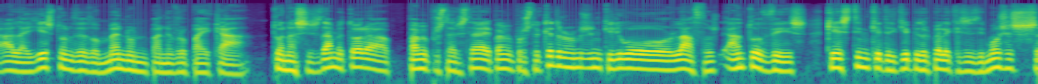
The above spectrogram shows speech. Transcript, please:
αλλαγής των δεδομένων πανευρωπαϊκά, το να συζητάμε τώρα πάμε προς τα αριστερά ή πάμε προς το κέντρο, νομίζω είναι και λίγο λάθος. Αν το δεις και στην Κεντρική Επιτροπή αλλά και στις δημόσιες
